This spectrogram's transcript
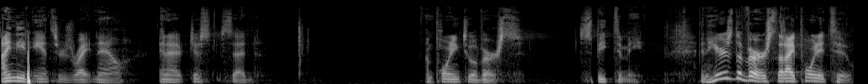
I need answers right now. And I just said, I'm pointing to a verse. Speak to me. And here's the verse that I pointed to.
